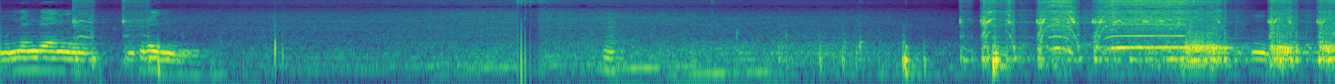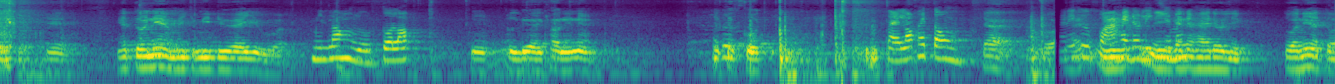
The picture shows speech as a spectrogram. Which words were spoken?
หมุนแรงๆเลย มันจะได้อยู่นะอืมโอ เคเนี่ยตัวเนี้ยมันจะมีเดือยอยู่อะ มีร่องอยู่ตัวล็อกอืมเอาเดือยเข้าในเนี่ยแล้วก็กดใส่ล็อกให้ตรง ใช่อันนี้คือฝาไฮดรอลิกใช่ไหมนี่เป็นไฮดรอลิก ตัวเนี้ยตัว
